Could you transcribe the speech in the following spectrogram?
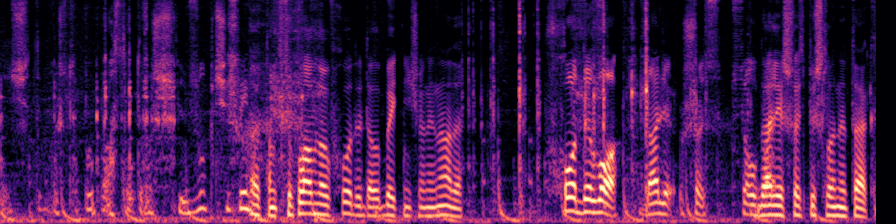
ближче, щоб попасти трошечки зубчики. А, там все плавно входить, долбить нічого не треба. Входило. Далі щось. все упало. Далі щось пішло не так.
